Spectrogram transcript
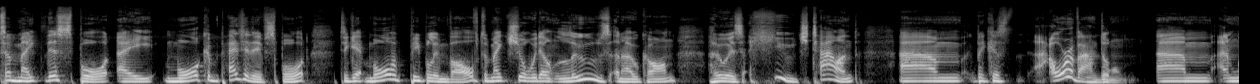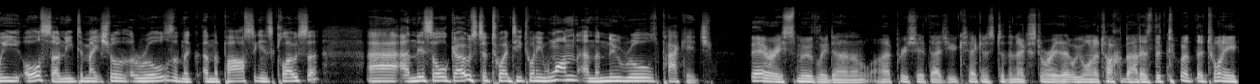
to make this sport a more competitive sport, to get more people involved, to make sure we don't lose an Ocon who is a huge talent um, because or a Vandoorne. Um, and we also need to make sure that the rules and the and the passing is closer. Uh, and this all goes to 2021 and the new rules package. Very smoothly done. I appreciate that. You taking us to the next story that we want to talk about is the tw- the twenty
